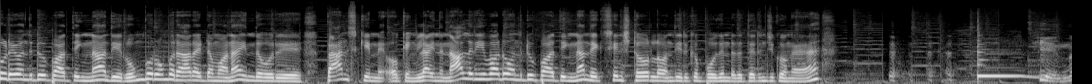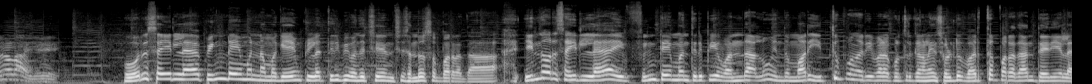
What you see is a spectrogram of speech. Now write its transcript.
கூடவே வந்துட்டு பார்த்தீங்கன்னா அது ரொம்ப ரொம்ப ரேர் ஐட்டமான இந்த ஒரு பேன் ஸ்கின் ஓகேங்களா இந்த நாலு ரிவார்டும் வந்துட்டு பார்த்தீங்கன்னா அந்த எக்ஸ்சேஞ்ச் ஸ்டோரில் வந்து இருக்க போகுதுன்றதை தெரிஞ்சுக்கோங்க. 哈哈哈天呐老爷 ஒரு சைடில் பிங்க் டைமண்ட் நம்ம கேமுக்குள்ளே திருப்பி வந்துச்சு சந்தோஷப்படுறதா? இன்னொரு சைடில் பிங்க் டைமண்ட் திருப்பி வந்தாலும் இந்த மாதிரி இத்து போன ரிவாலை கொடுத்துருக்காங்களேன்னு சொல்லிட்டு வருத்தப்படுறதான்னு தெரியல.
